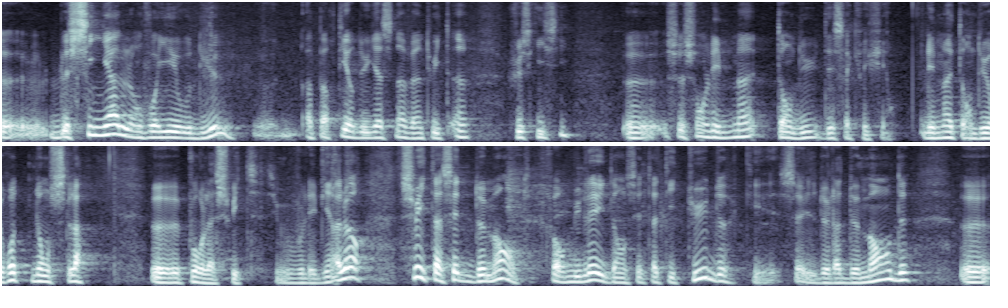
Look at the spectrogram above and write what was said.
euh, le signal envoyé aux dieux, à partir du Yasna 28.1 jusqu'ici, ce sont les mains tendues des sacrifiants les mains tendues. Retenons cela euh, pour la suite, si vous voulez bien. Alors, suite à cette demande formulée dans cette attitude, qui est celle de la demande, euh,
